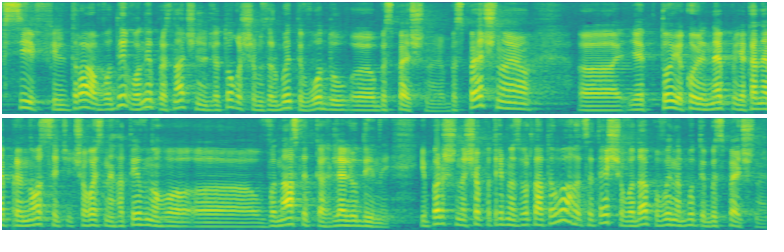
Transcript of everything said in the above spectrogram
всі фільтра води вони призначені для того, щоб зробити воду безпечною. Безпечною. Е, той, якої не, яка не приносить чогось негативного е, в наслідках для людини. І перше, на що потрібно звертати увагу, це те, що вода повинна бути безпечною.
